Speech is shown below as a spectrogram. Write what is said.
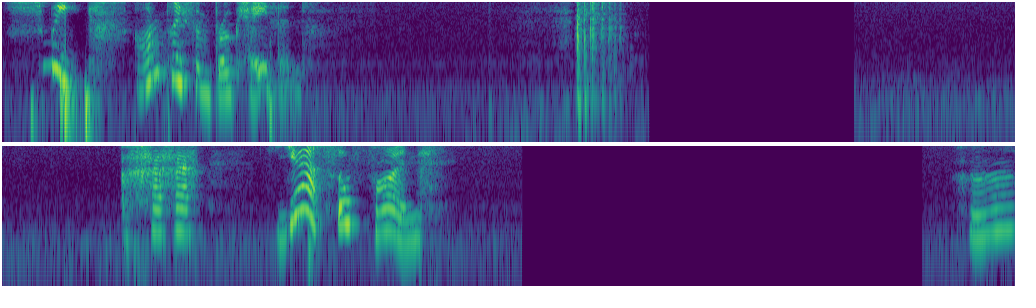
Sweet. I want to play some Brookhaven. Haha. yeah, so fun. Huh?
